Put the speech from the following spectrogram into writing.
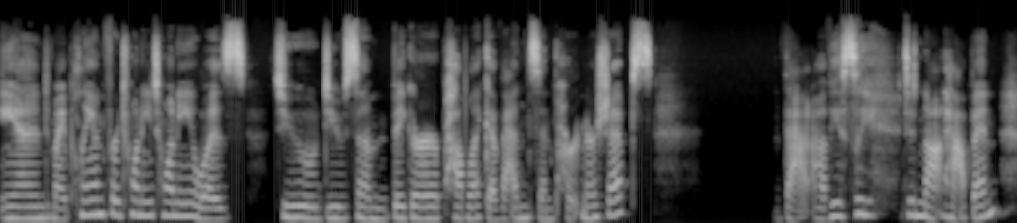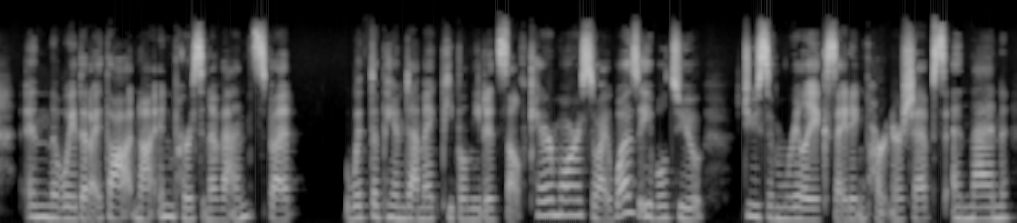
And my plan for 2020 was to do some bigger public events and partnerships that obviously did not happen in the way that I thought, not in person events, but with the pandemic, people needed self care more. So I was able to do some really exciting partnerships. And then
